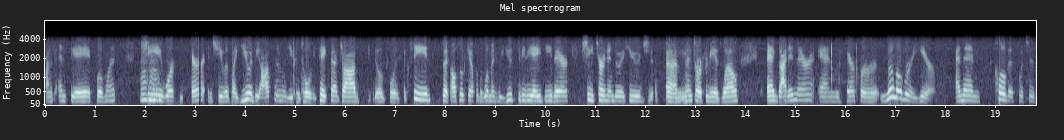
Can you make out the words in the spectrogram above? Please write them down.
kind of NCAA equivalent. She Mhm. worked there, and she was like, "You would be awesome. You can totally take that job. You'll totally succeed." She's like, "I'll hook you up with a woman who used to be the AD there." She turned into a huge um, mentor for me as well, and got in there and was there for a little over a year. And then Clovis, which is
